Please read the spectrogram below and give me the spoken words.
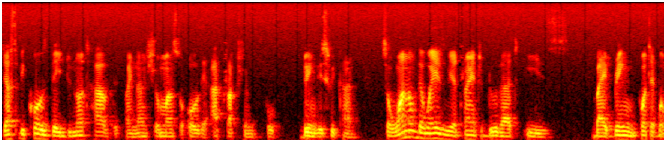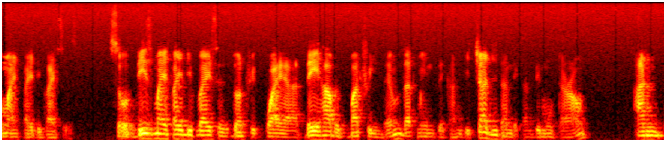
Just because they do not have the financial muscle or the attraction for doing this, we can. So one of the ways we are trying to do that is by bringing portable MiFi devices. So these MiFi devices don't require, they have a battery in them. That means they can be charged and they can be moved around. And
